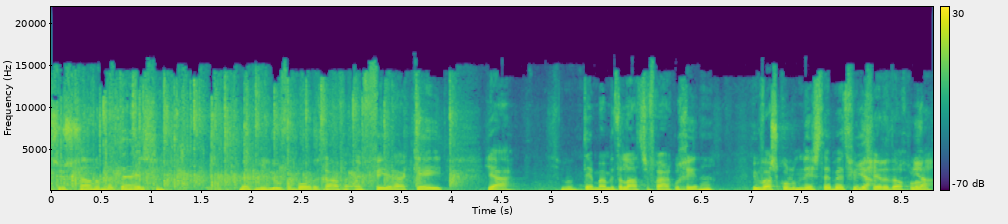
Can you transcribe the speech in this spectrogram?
Susanne Matthijssen. Met Milou van Bodegraven en Vera K. Ja, maar met de laatste vraag beginnen. U was columnist hè, bij het Financiële Dagblad. Ja,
